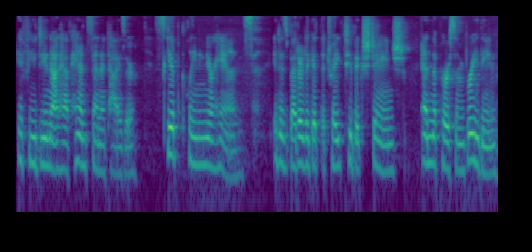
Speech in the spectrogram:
If you do not have hand sanitizer, skip cleaning your hands it is better to get the trach tube exchanged and the person breathing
